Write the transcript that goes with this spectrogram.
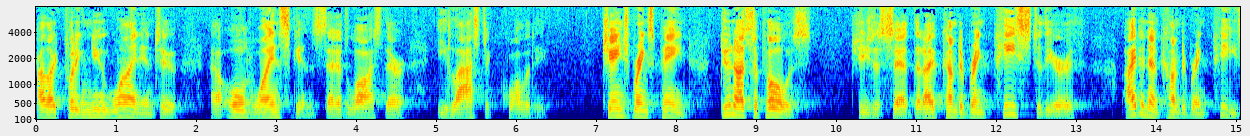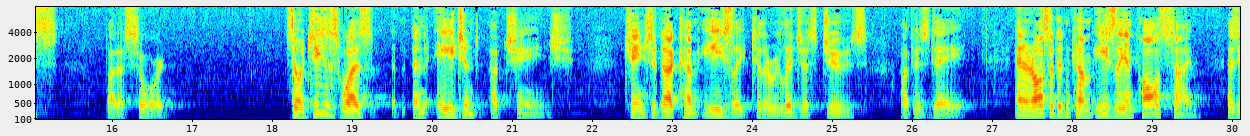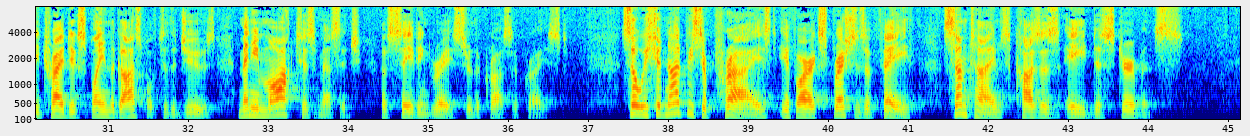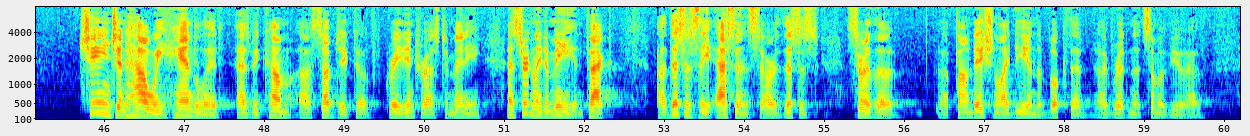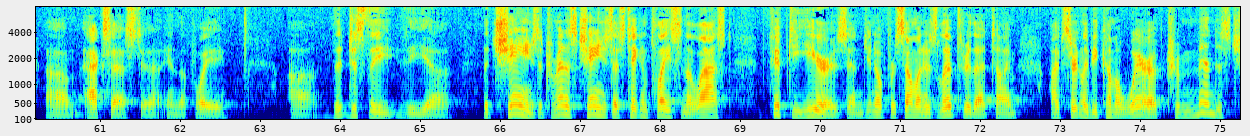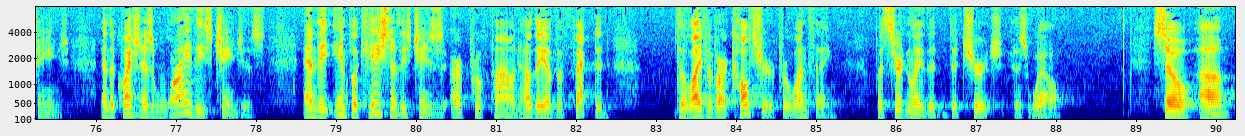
or like putting new wine into uh, old wineskins that had lost their elastic quality. Change brings pain. Do not suppose, Jesus said, that I've come to bring peace to the earth. I didn't come to bring peace, but a sword. So Jesus was an agent of change. Change did not come easily to the religious Jews of his day. And it also didn't come easily in Paul's time as he tried to explain the gospel to the Jews. Many mocked his message of saving grace through the cross of Christ. So we should not be surprised if our expressions of faith sometimes causes a disturbance. Change in how we handle it has become a subject of great interest to many and certainly to me. In fact, uh, this is the essence, or this is sort of the uh, foundational idea in the book that I've written that some of you have um, accessed uh, in the foyer. Uh, the, just the, the, uh, the change, the tremendous change that's taken place in the last 50 years. And, you know, for someone who's lived through that time, I've certainly become aware of tremendous change. And the question is, why these changes? And the implication of these changes are profound, how they have affected the life of our culture, for one thing, but certainly the, the church as well. So, um,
